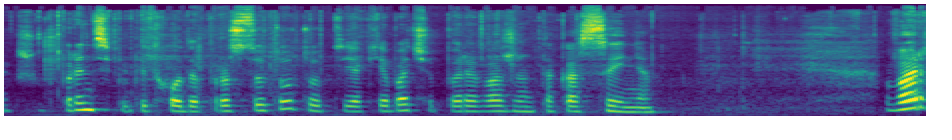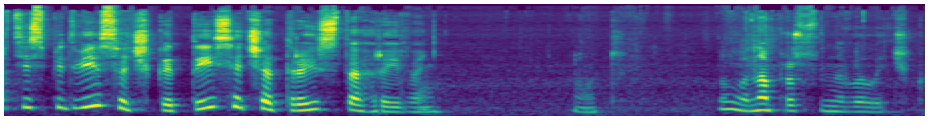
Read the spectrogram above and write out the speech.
Так що, в принципі, підходить просто тут, тут, як я бачу, переважно така синя. Вартість підвісочки 1300 гривень. От. Ну, вона просто невеличка.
